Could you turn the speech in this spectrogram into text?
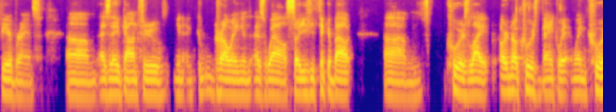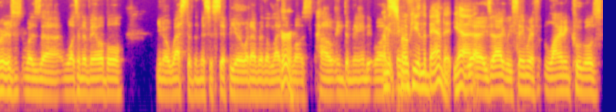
beer brands, um, as they've gone through, you know, growing and, as well. So if you think about um, Coors Light or no Coors Banquet, when Coors was uh, wasn't available you know, west of the Mississippi or whatever the legend sure. was, how in demand it was. I mean, Same Smokey with, and the Bandit. Yeah. Yeah, exactly. Same with Leinenkugel's,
